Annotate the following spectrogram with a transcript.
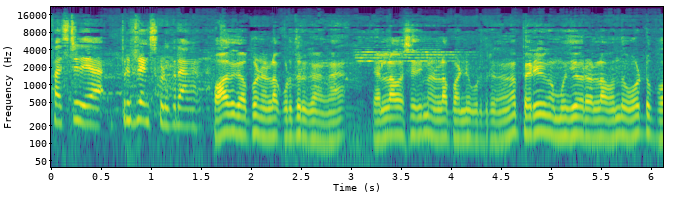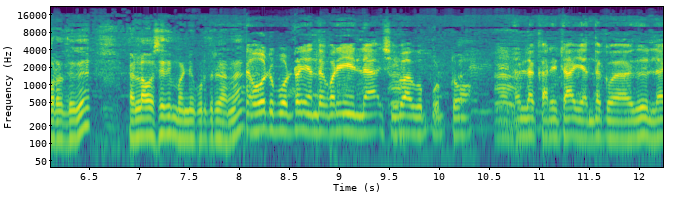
ஃபர்ஸ்ட் ப்ரிஃபரன்ஸ் கொடுக்குறாங்க. பாதுகாப்பு நல்லா கொடுத்துருக்காங்க. எல்லா வசதியுமே நல்லா பண்ணி கொடுத்துருக்காங்க. பெரியவங்க முதியோர் எல்லாம் வந்து ஓட்டு போறதுக்கு எல்லா வசதியும் பண்ணி கொடுத்துருக்காங்க. ஓட்டு போட்டோம் எந்த குறையும் இல்லை. சிவாவுக்கு போட்டோம். எல்லாம் கரெக்டாக எந்த இது இல்லை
